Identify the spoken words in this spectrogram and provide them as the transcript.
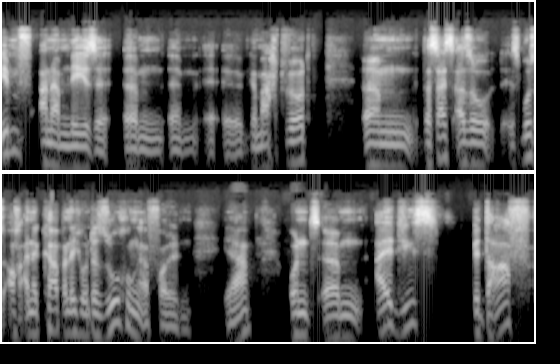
Impfanamnese ähm, ähm äh, äh gemacht wird, das heißt also, es muss auch eine körperliche Untersuchung erfolgen. Ja, und ähm, all dies bedarf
